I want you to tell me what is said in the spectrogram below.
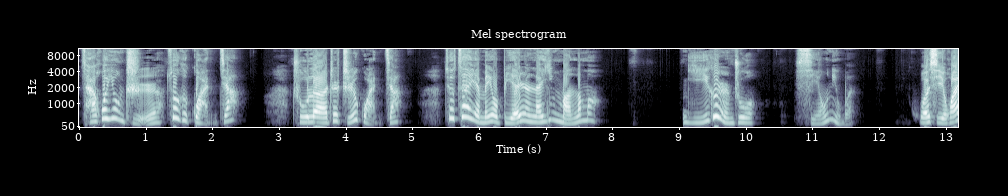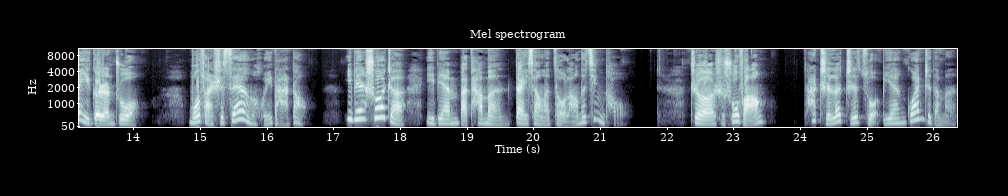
才会用纸做个管家？除了这纸管家，就再也没有别人来应门了吗？一个人住？行你问。我喜欢一个人住。魔法师塞恩回答道，一边说着，一边把他们带向了走廊的尽头。这是书房，他指了指左边关着的门。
